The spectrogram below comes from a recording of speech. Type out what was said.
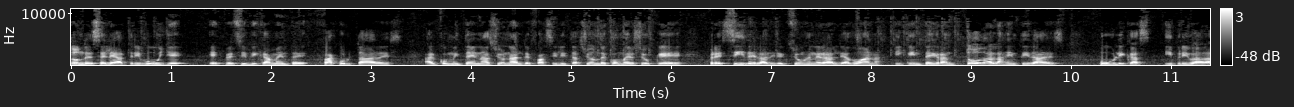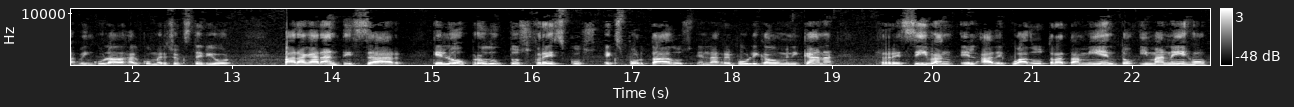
donde se le atribuye específicamente facultades al Comité Nacional de Facilitación de Comercio que preside la Dirección General de Aduanas y que integran todas las entidades públicas y privadas vinculadas al comercio exterior para garantizar que los productos frescos exportados en la República Dominicana reciban el adecuado tratamiento y manejo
